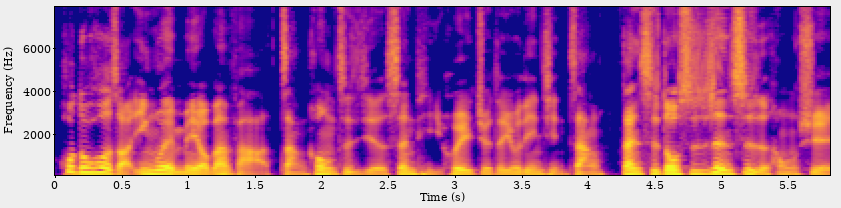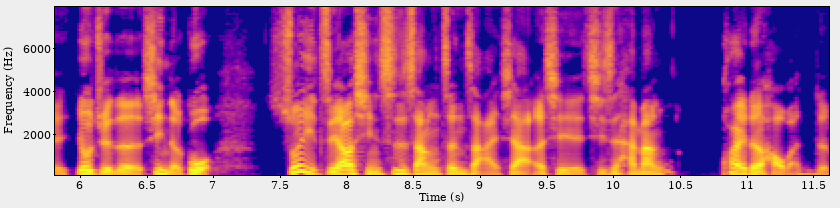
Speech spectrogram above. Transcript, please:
或多或少因为没有办法掌控自己的身体，会觉得有点紧张。但是都是认识的同学，又觉得信得过，所以只要形式上挣扎一下，而且其实还蛮快乐好玩的。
